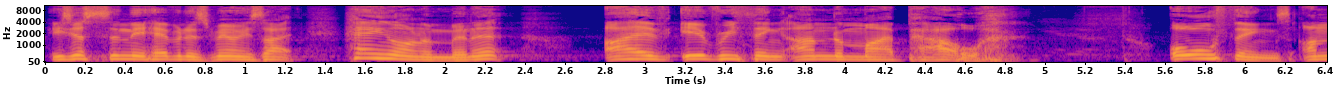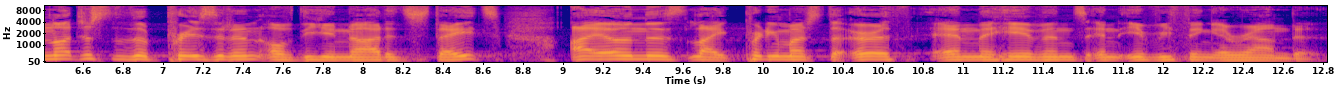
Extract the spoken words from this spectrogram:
He's just sitting there having his meal. He's like, hang on a minute. I have everything under my power. All things. I'm not just the president of the United States. I own this, like, pretty much the earth and the heavens and everything around it.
